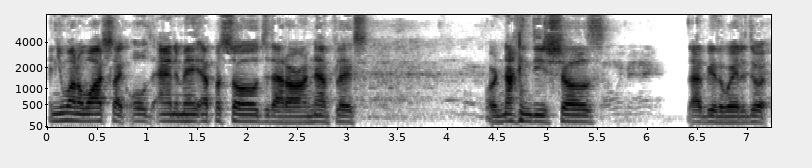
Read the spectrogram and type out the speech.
and you want to watch like old anime episodes that are on Netflix or 90s shows, that'd be the way to do it.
